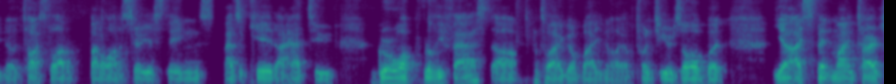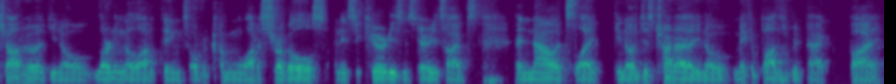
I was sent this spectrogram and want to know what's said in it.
you know, talks a lot about a lot of serious things. As a kid, I had to grow up really fast. Uh, that's why I go by, you know, like I'm 22 years old. But yeah, I spent my entire childhood, you know, learning a lot of things, overcoming a lot of struggles and insecurities and stereotypes. And now it's like, you know, just trying to, you know, make a positive impact by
